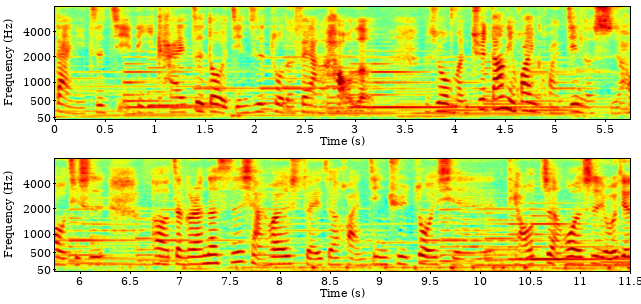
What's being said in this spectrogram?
带你自己离开，这都已经是做得非常好了。可是我们去，当你换一个环境的时候，其实呃整个人的思想会随着环境去做一些调整，或者是有一些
